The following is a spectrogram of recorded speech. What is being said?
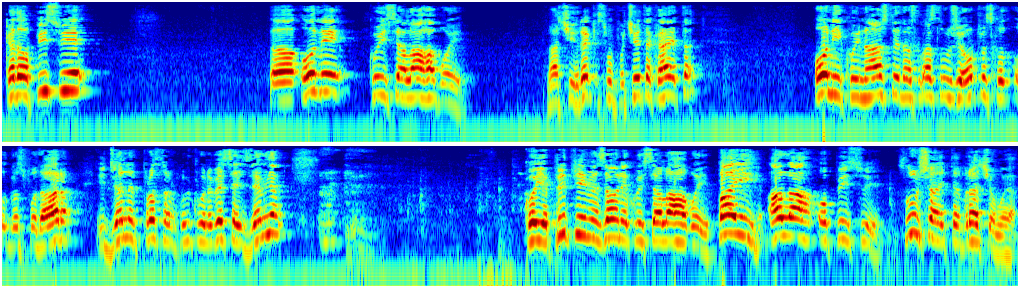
Kada opisuje uh, one koji se Allaha boje. Znači, rekli smo početak ajeta, oni koji nastoje da nasluže oprost od gospodara i džennet prostran koliko nebesa i zemlja, koji je pripremljen za one koji se Allaha boje. Pa ih Allah opisuje. Slušajte, braćo moja.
